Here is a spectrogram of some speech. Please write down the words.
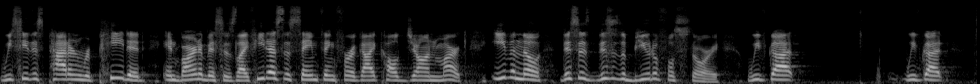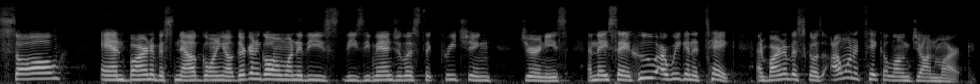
we see this pattern repeated in Barnabas' life. He does the same thing for a guy called John Mark. Even though this is, this is a beautiful story. We've got, we've got Saul and Barnabas now going out. They're going to go on one of these, these evangelistic preaching journeys, and they say, Who are we going to take? And Barnabas goes, I want to take along John Mark,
